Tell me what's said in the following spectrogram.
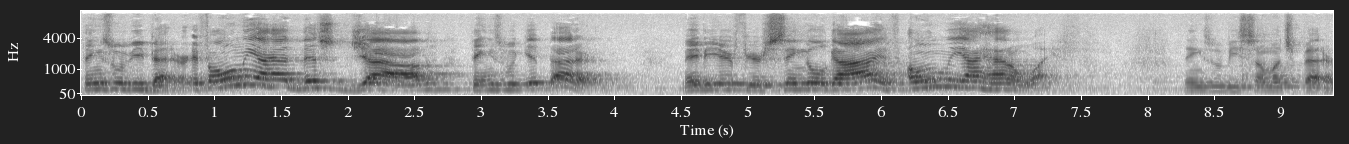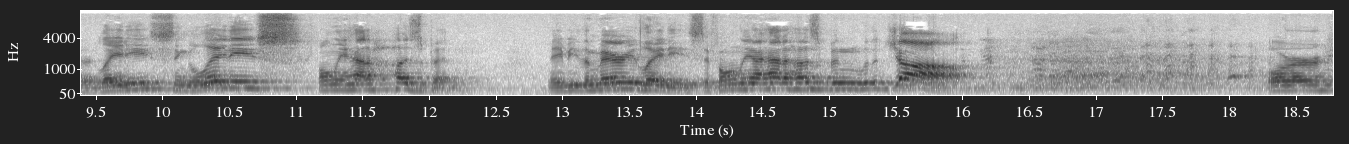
things would be better. If only I had this job, things would get better. Maybe if you're a single guy, if only I had a wife things would be so much better. Ladies, single ladies, if only I had a husband. Maybe the married ladies, if only I had a husband with a job. or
